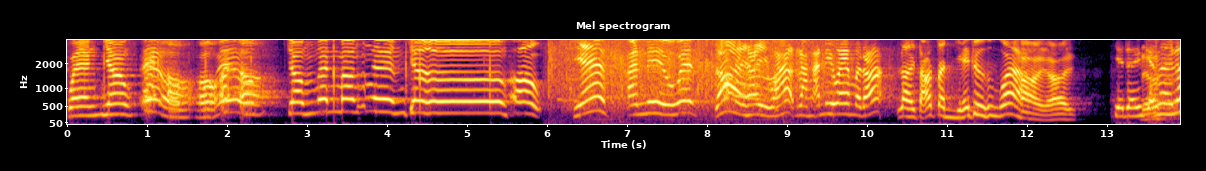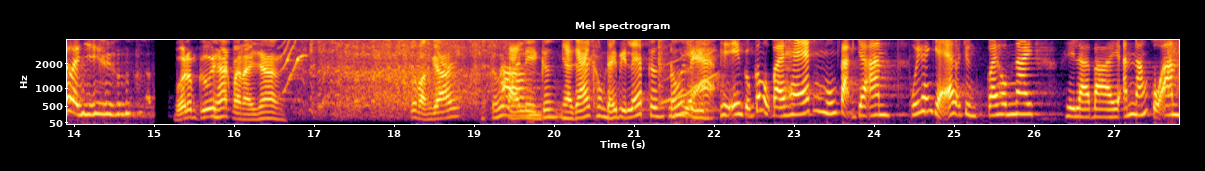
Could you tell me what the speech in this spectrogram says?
quen nhau eo ồ ồ eo ồ. trong ánh mắt em chờ oh yes anh yêu em. Rồi hay quá. Rằng anh yêu em rồi đó. Lời tỏ tình dễ thương quá à. trời ơi. Dạ rồi em Được. cảm ơn rất là nhiều. Bữa đám cưới hát bài này nha. Các bạn gái. Đối lại Ờ. liền cưng. Nhà gái không để bị lép cưng. Đối dạ. liền. thì em cũng có một bài hát muốn tặng cho anh. Quý khán giả ở trường quay hôm nay thì là bài ánh nắng của anh.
